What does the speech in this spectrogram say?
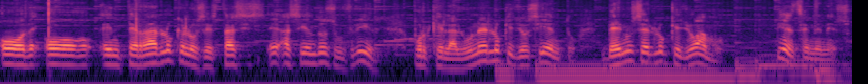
o, enterrar lo que los está eh, haciendo sufrir, porque la luna es lo que yo siento, Venus es lo que yo amo. Piensen en eso.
